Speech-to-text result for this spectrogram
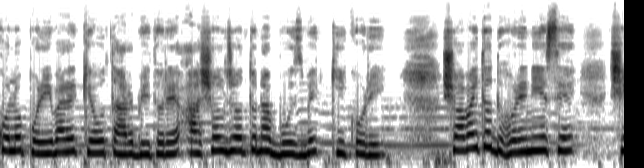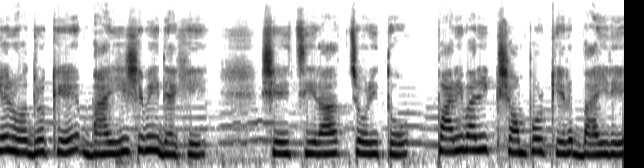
করল, পরিবারের কেউ তার ভেতরের আসল যন্ত্রণা বুঝবে কি করে। সবাই তো ধরে নিয়েছে, সে রৌদ্রকে ভাই হিসেবেই দেখে। সেই চিরাচরিত পারিবারিক সম্পর্কের বাইরে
